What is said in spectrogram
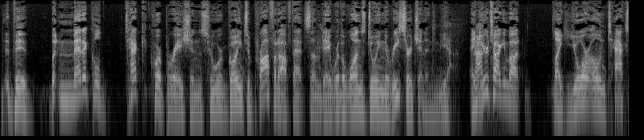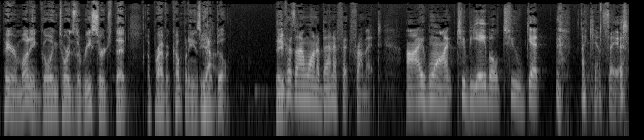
the But medical tech corporations who were going to profit off that someday were the ones doing the research in it. Yeah. And Not- you're talking about like your own taxpayer money going towards the research that a private company is going to Yeah. build. They- because I want to benefit from it. I want to be able to get. I can't say it.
